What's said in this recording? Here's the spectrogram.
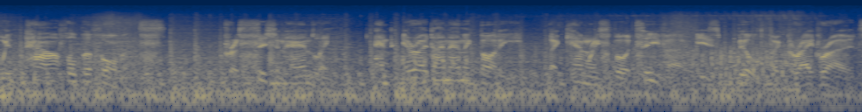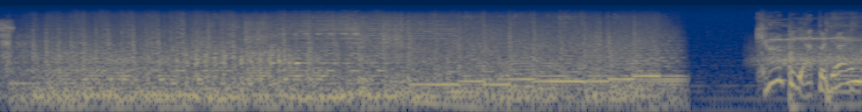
With powerful performance, precision handling, and aerodynamic body, the Camry Sportiva is built for great roads. Can't be at the game?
